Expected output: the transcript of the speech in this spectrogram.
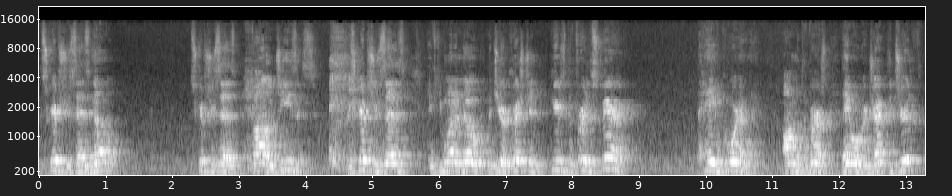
the Scripture says no. The Scripture says follow Jesus. The Scripture says if you want to know that you're a Christian, here's the fruit of the Spirit. Behave accordingly. On with the verse. They will reject the truth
